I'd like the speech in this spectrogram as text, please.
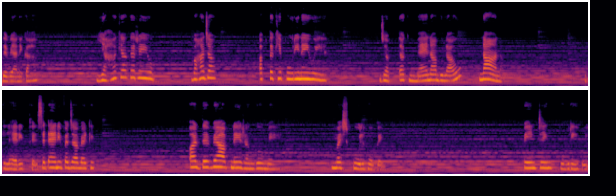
दिव्या ने कहा, यहाँ क्या कर रही हो? वहाँ जाओ। अब तक ये पूरी नहीं हुई है। जब तक मैं ना बुलाऊ, ना आना। गिलहरी फिर से टहनी पर जा बैठी। और दिव्या अपने रंगों में मशगूल हो गई। पेंटिंग पूरी हुई।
